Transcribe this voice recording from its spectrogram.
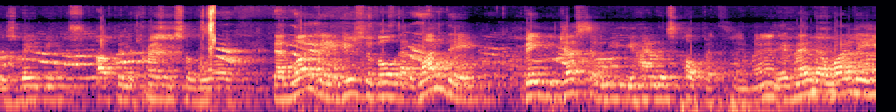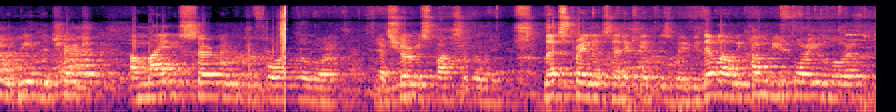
this baby, up in the presence of the Lord. That one day, here's the goal, that one day, baby Justin will be behind this pulpit. Amen. Amen. That one day he would be in the church, a mighty servant before the Lord. That's your responsibility. Let's pray, let's dedicate this baby. Devil, we come before you, Lord,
